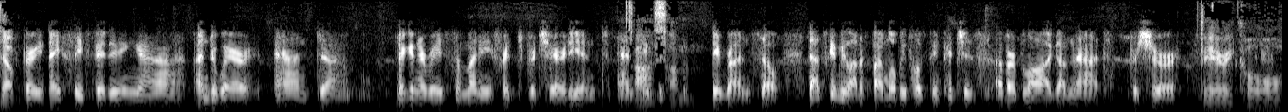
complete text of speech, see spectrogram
yep. very nicely fitting uh, underwear, and uh, they're going to raise some money for for charity and and Awesome. they run. So that's going to be a lot of fun. We'll be posting pictures of our blog on that for sure. Very cool.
